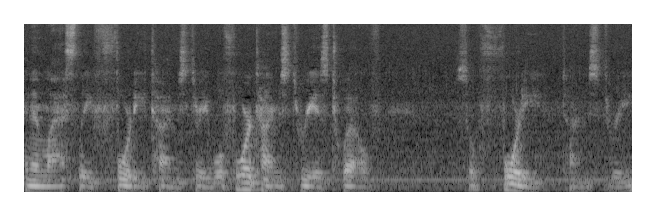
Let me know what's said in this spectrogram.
And then lastly, 40 times 3. Well, 4 times 3 is 12. So 40 times 3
